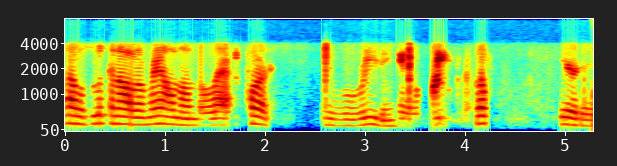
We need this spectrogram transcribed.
I was looking all around on the last part we were reading. Oh, here it is.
